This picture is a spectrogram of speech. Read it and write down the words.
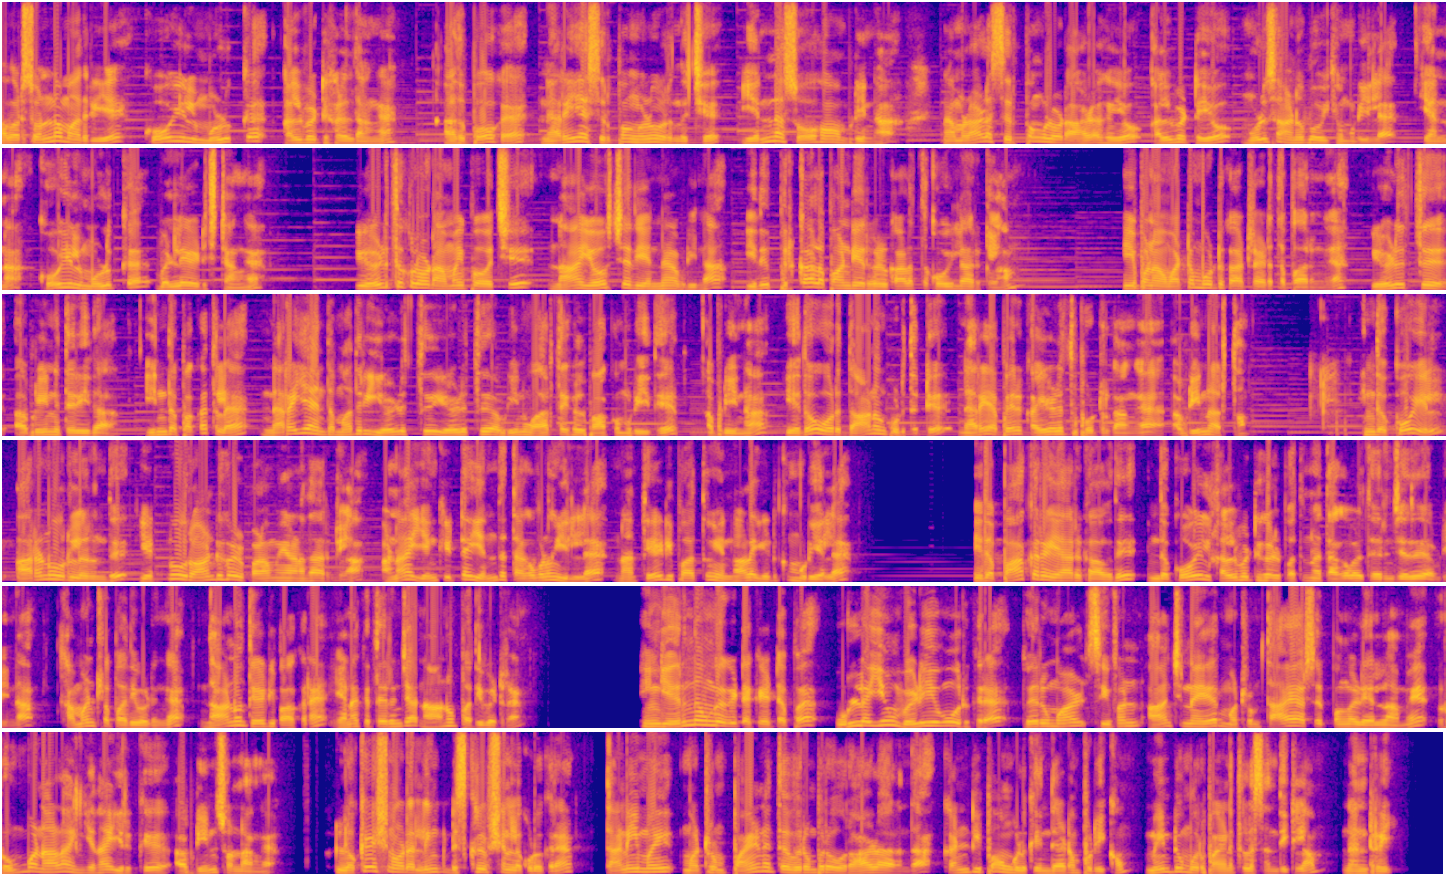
அவர் சொன்ன மாதிரியே கோயில் முழுக்க கல்வெட்டுகள் தாங்க. அது போக நிறைய சிற்பங்களும் இருந்துச்சு. என்ன சோகம் அப்படின்னா நம்மளால சிற்பங்களோட அழகையோ கல்வெட்டையோ முழுசாக அனுபவிக்க முடியல. ஏன்னா கோயில் முழுக்க வெள்ளை அடிச்சிட்டாங்க எழுத்துக்களோட அமைப்பை வச்சு நான் யோசிச்சது என்ன அப்படின்னா இது பிற்கால பாண்டியர்கள் காலத்து கோயிலாக இருக்கலாம். இப்போ நான் வட்டம் போட்டு காட்டுற இடத்த பாருங்க. எழுத்து அப்படின்னு தெரியுதா? இந்த பக்கத்துல நிறைய இந்த மாதிரி எழுத்து எழுத்து அப்படின்னு வார்த்தைகள் பார்க்க முடியுது. அப்படின்னா ஏதோ ஒரு தானம் கொடுத்துட்டு நிறைய பேர் கையெழுத்து போட்டிருக்காங்க அப்படின்னு அர்த்தம். இந்த கோயில் அறநூறுலேருந்து எட்நூறு ஆண்டுகள் பழமையானதாக இருக்கலாம். ஆனால் என்கிட்ட எந்த தகவலும் இல்லை. நான் தேடி பார்த்தும் என்னால் எடுக்க முடியலை. இதை பார்க்குற யாருக்காவது இந்த கோயில் கல்வெட்டுகள் பற்றின தகவல் தெரிஞ்சது அப்படின்னா கமெண்ட்ல பதிவிடுங்க. நானும் தேடி பார்க்குறேன். எனக்கு தெரிஞ்சால் நானும் பதிவிடுறேன். இங்கே இருந்தவங்க கிட்ட கேட்டப்ப உள்ளேயும் வெளியவும் இருக்கிற பெருமாள் சிவன் ஆஞ்சநேயர் மற்றும் தாயார் சிற்பங்கள் எல்லாமே ரொம்ப நாளாக இங்கே தான் இருக்கு அப்படின்னு சொன்னாங்க. லொகேஷனோட லிங்க் டிஸ்கிரிப்ஷனில் கொடுக்குறேன். தனிமை மற்றும் பயணத்தை விரும்புகிற ஒரு ஆளாக இருந்தால் கண்டிப்பாக உங்களுக்கு இந்த இடம் பிடிக்கும். மீண்டும் ஒரு பயணத்தில் சந்திக்கலாம். நன்றி.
